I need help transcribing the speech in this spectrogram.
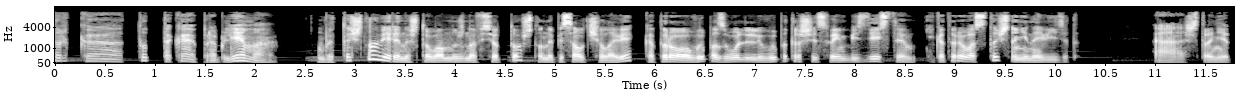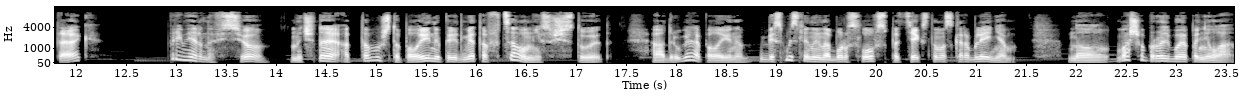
Только тут такая проблема. Вы точно уверены, что вам нужно все то, что написал человек, которого вы позволили выпотрошить своим бездействием и который вас точно ненавидит? А что не так? Примерно все, начиная от того, что половины предметов в целом не существует а другая половина — бессмысленный набор слов с подтекстом оскорблением. Но вашу просьбу я поняла.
